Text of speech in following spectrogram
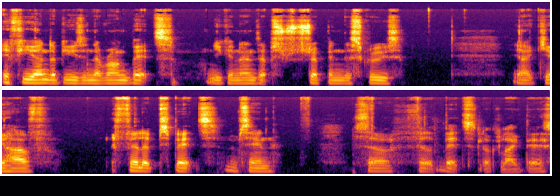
if you end up using the wrong bits you can end up stripping the screws. Like you have Phillips bits I'm saying? So Phillips bits look like this.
